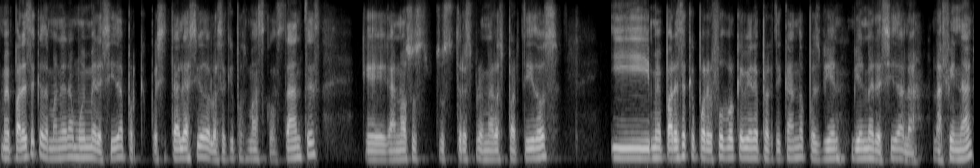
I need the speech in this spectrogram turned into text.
me parece que de manera muy merecida, porque pues Italia ha sido de los equipos más constantes, que ganó sus, tres primeros partidos, y me parece que por el fútbol que viene practicando, pues bien, bien merecida la, la final.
